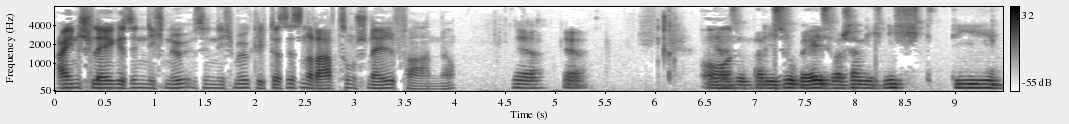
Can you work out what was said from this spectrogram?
Einschläge sind nicht, sind nicht möglich. Das ist ein Rad zum Schnellfahren. Ne? Ja, ja. Und, ja also Paris-Roubaix ist wahrscheinlich nicht die,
